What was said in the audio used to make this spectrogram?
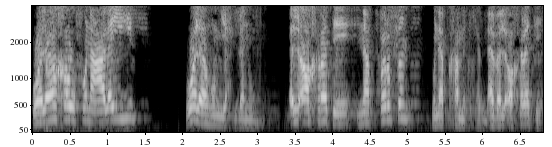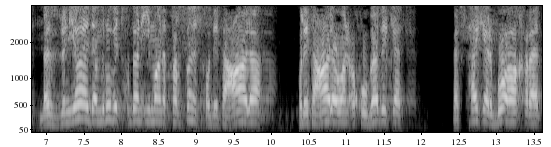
ولا خوف عليهم ولا هم يحزنون. الآخرة نبطرسن ونبخمت كبن أبا الآخرة. بس دنيا دمرو بيت خدان إيمان الترسنش خد تعالى خد تعالى وان عقوبة بكت. بس هكر بو آخرت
